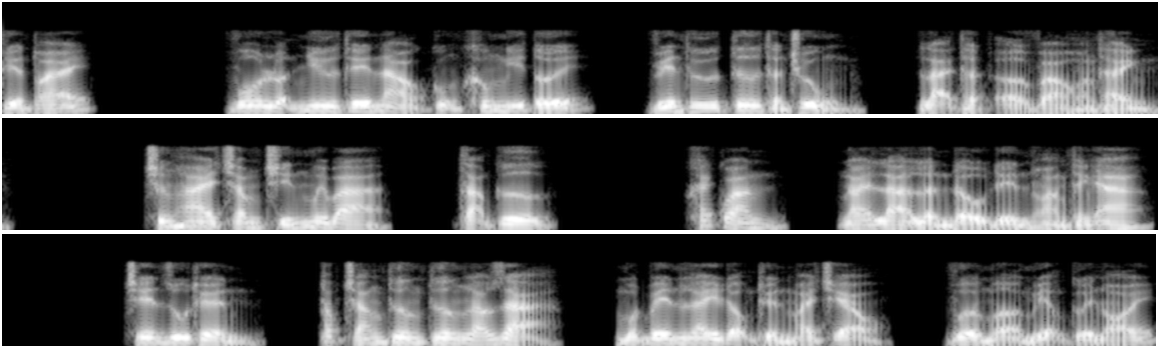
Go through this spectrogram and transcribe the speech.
phiền thoái vô luận như thế nào cũng không nghĩ tới, viên thứ tư thần trùng lại thật ở vào hoàn thành. Chương hai trăm chín mươi ba, tạm cư. Khách quan, ngài là lần đầu đến hoàng thành a. Trên du thuyền, tóc trắng thương thương láo giả, một bên lay động thuyền mái trèo vừa mở miệng cười nói.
